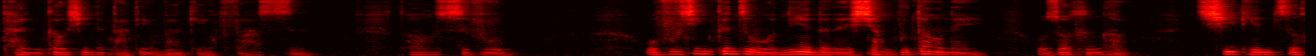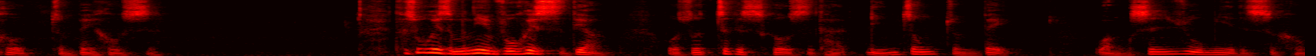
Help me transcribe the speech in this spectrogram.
他很高兴的打电话给法师，他说：“师傅，我父亲跟着我念的呢，想不到呢。”我说：“很好，七天之后准备后事。”他说：“为什么念佛会死掉？”我说：“这个时候是他临终准备往生入灭的时候。”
